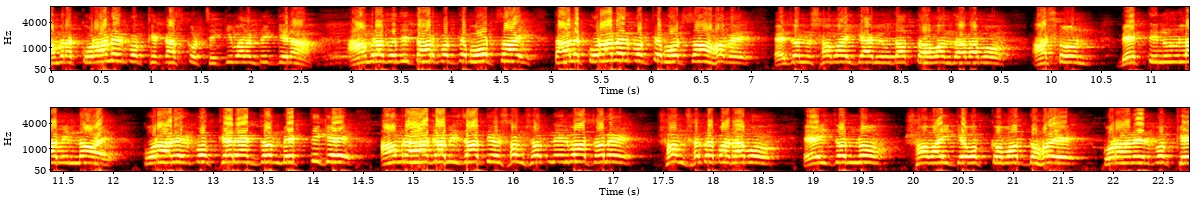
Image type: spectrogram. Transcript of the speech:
আমরা কোরআনের পক্ষে কাজ করছি, কি বলেন ঠিক কিনা? আমরা যদি তার পক্ষে ভোট চাই, তাহলে কোরআনের পক্ষে ভোট চাওয়া হবে এই জন্য সবাইকে আমি উদাত্ত আহ্বান জানাব, আসুন, ব্যক্তি নুরুল আমিন নয়, কোরআনের পক্ষের একজন ব্যক্তিকে আমরা আগামী জাতীয় সংসদ নির্বাচনে সংসদে পাঠাবো এই জন্য সবাইকে ঐক্যবদ্ধ হয়ে কোরআনের পক্ষে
